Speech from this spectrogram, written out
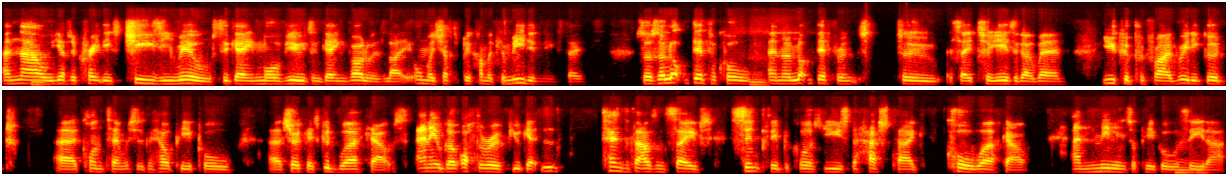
and now you have to create these cheesy reels to gain more views and gain followers. Like almost you have to become a comedian these days. So it's a lot difficult Mm. and a lot different to say two years ago when you could provide really good uh, content which is going to help people uh, showcase good workouts and it'll go off the roof you get tens of thousands saves simply because you use the hashtag core workout and millions of people will see Mm. that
